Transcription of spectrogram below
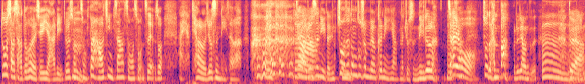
多多少少都会有一些压力，就是说嗯。怎么办，好紧张，什么什么之类的。说，哎呀，跳了就是你的了，跳了就是你的，你做这动作就没有跟你一样，那就是你的了，加油，做的很棒，我就这样子。嗯，对啊，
